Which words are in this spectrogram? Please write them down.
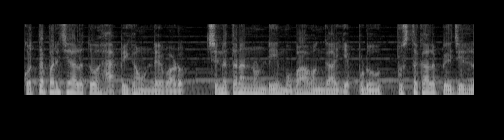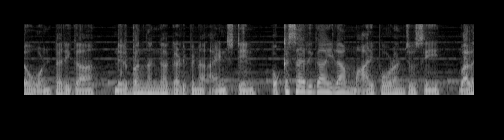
కొత్త పరిచయాలతో హ్యాపీగా ఉండేవాడు. చిన్నతనం నుండి ముభావంగా ఎప్పుడూ పుస్తకాల పేజీల్లో ఒంటరిగా నిర్బంధంగా గడిపిన ఐన్స్టీన్ ఒక్కసారిగా ఇలా మారిపోవడం చూసి వాళ్ళ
